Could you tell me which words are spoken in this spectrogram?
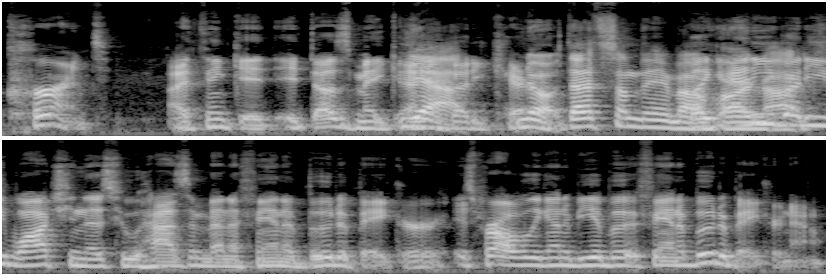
current, I think it, it does make yeah, anybody care. no, that's something about like anybody Knocks. watching this who hasn't been a fan of Budda Baker is probably going to be a fan of Budda Baker now,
